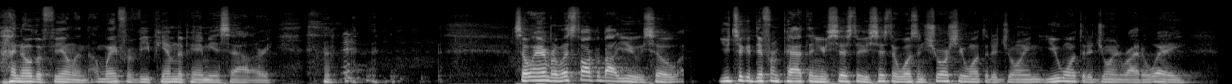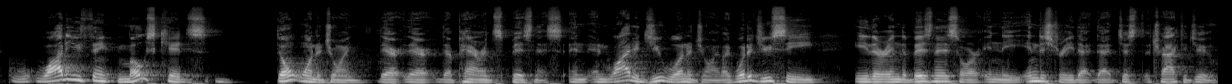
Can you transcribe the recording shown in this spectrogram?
I know the feeling. I'm waiting for VPM to pay me a salary. so, Amber, let's talk about you. So, you took a different path than your sister. Your sister wasn't sure she wanted to join. You wanted to join right away. Why do you think most kids don't want to join their their their parents' business? And and why did you want to join? Like, what did you see either in the business or in the industry that that just attracted you?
